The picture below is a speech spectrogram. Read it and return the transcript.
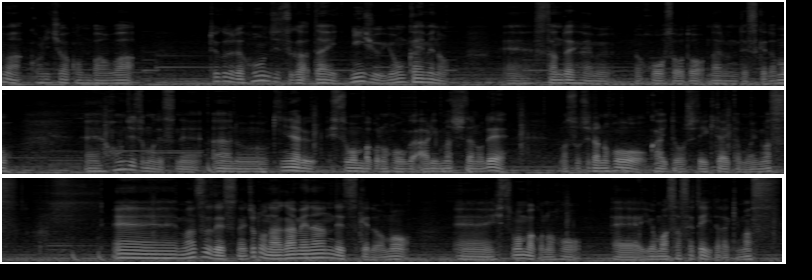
様こんにちはこんばんは。ということで本日が第24回目の、えー、スタンド FM の放送となるんですけども、えー、本日もですね、あのー、気になる質問箱の方がありましたので、まあ、そちらの方を回答していきたいと思います、えまずですねちょっと長めなんですけども、え質問箱の方、え読まさせていただきます。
